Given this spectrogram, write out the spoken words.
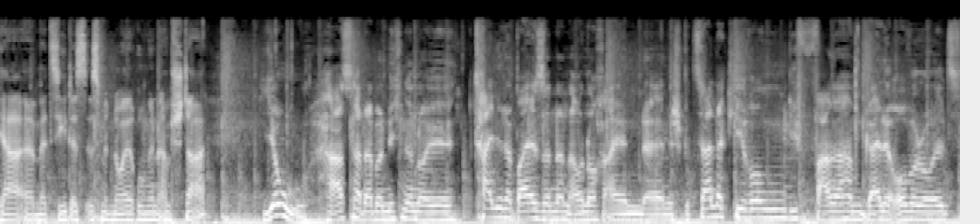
ja, äh, Mercedes ist mit Neuerungen am Start. Jo, Haas hat aber nicht nur neue Teile dabei, sondern auch noch ein, äh, eine Speziallackierung. Die Fahrer haben geile Overalls.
